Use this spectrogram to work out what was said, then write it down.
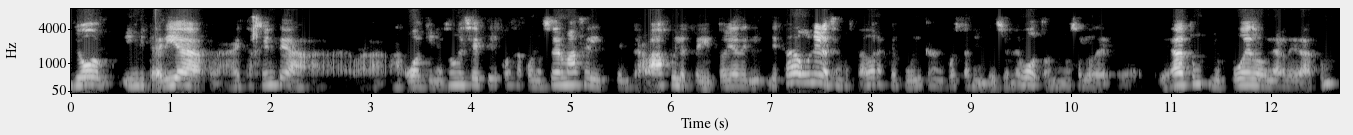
Yo invitaría a esta gente a, o a quienes son escépticos a conocer más el, trabajo y la trayectoria de, cada una de las encuestadoras que publican encuestas de intención de voto, no, solo de, Datum, yo puedo hablar de Datum.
